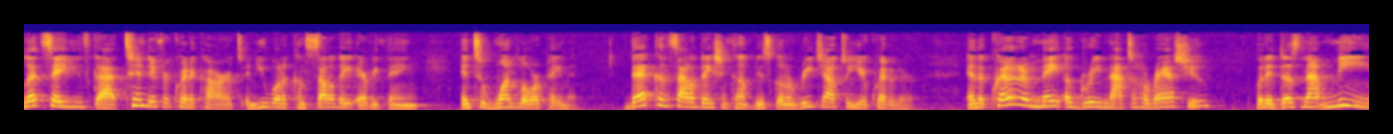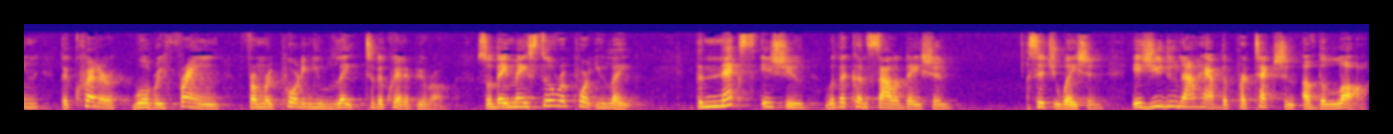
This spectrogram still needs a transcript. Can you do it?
let's say you've got 10 different credit cards and you want to consolidate everything into one lower payment, that consolidation company is going to reach out to your creditor. And the creditor may agree not to harass you, but it does not mean the creditor will refrain from reporting you late to the credit bureau. So they may still report you late. The next issue with a consolidation situation is you do not have the protection of the law.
